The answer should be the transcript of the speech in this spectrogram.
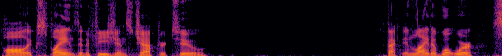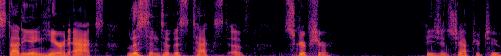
Paul explains in Ephesians chapter 2. In fact, in light of what we're studying here in Acts, listen to this text of Scripture. Ephesians chapter 2,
